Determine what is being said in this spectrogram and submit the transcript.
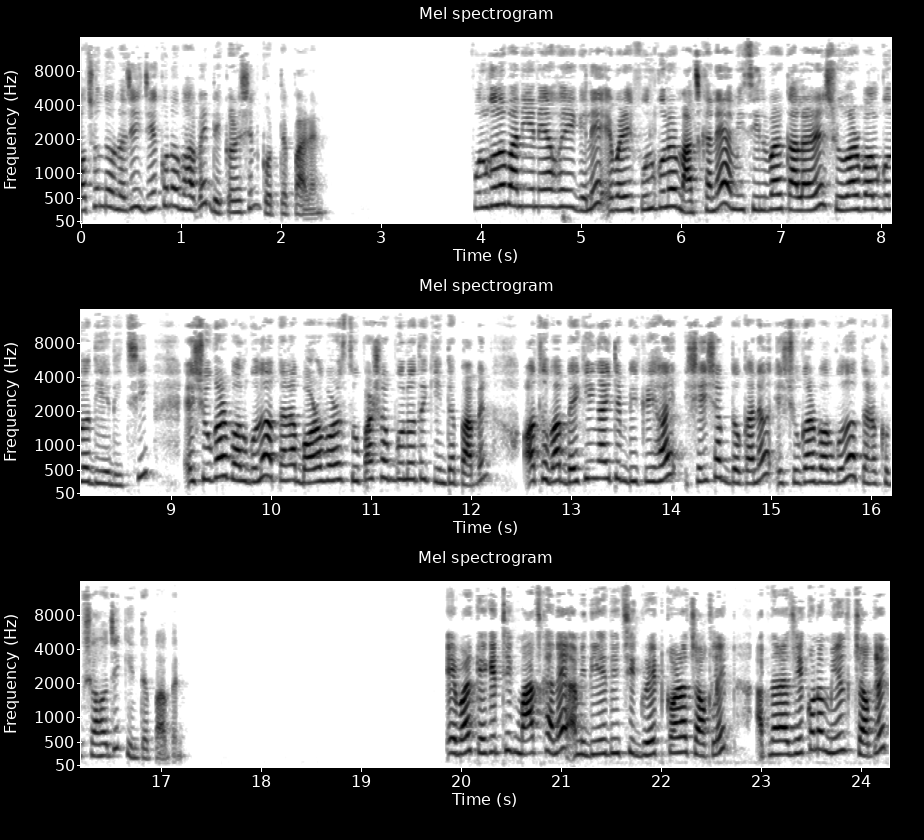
পছন্দ অনুযায়ী যে কোনোভাবে ডেকোরেশন করতে পারেন। ফুলগুলো বানিয়ে নেওয়া হয়ে গেলে এবার এই ফুলগুলোর মাঝখানে আমি সিলভার কালারের সুগার বলগুলো দিয়ে দিচ্ছি। এই সুগার বলগুলো আপনারা বড় বড় সুপার শপগুলোতে কিনতে পাবেন অথবা বেকিং আইটেম বিক্রি হয়, সেই সব দোকানেও এই সুগার বলগুলো আপনারা খুব সহজেই কিনতে পাবেন। এবার কেকের ঠিক মাঝখানে আমি দিয়ে দিচ্ছি গ্রেট করা চকলেট। আপনারা যে কোনো মিল্ক চকলেট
